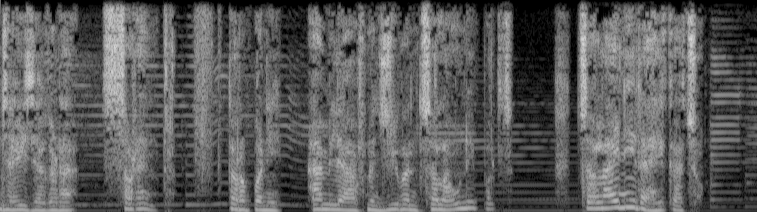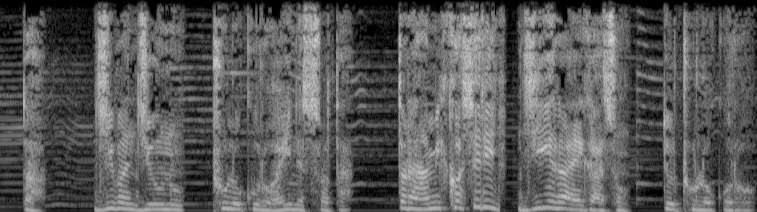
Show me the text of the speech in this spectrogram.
झै झगडा षड्यन्त्र तर पनि हामीले आफ्नो जीवन चलाउनै पर्छ। चलाइ नै रहेका छौँ। त जीवन जिउनु ठुलो कुरो होइन श्रोता तर हामी कसरी जिइरहेका छौँ त्यो ठुलो कुरो हो।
